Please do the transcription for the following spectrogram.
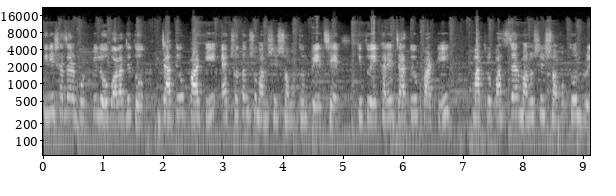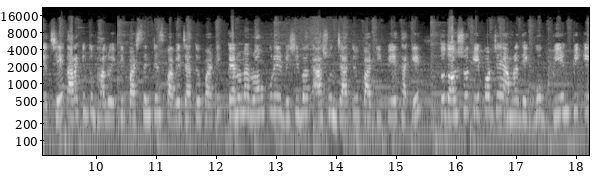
তিরিশ হাজার ভোট পেলেও বলা যেত জাতীয় পার্টি এক শতাংশ মানুষের সমর্থন পেয়েছে। কিন্তু এখানে জাতীয় পার্টি মাত্র পাঁচ হাজার মানুষের সমর্থন রয়েছে। তারা কিন্তু ভালো একটি পার্সেন্টেজ পাবে জাতীয় পার্টি। কেননা রংপুরের বেশিরভাগ আসন জাতীয় পার্টি পেয়ে থাকে। তো দর্শক, এ পর্যায়ে আমরা দেখব বিএনপি কে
